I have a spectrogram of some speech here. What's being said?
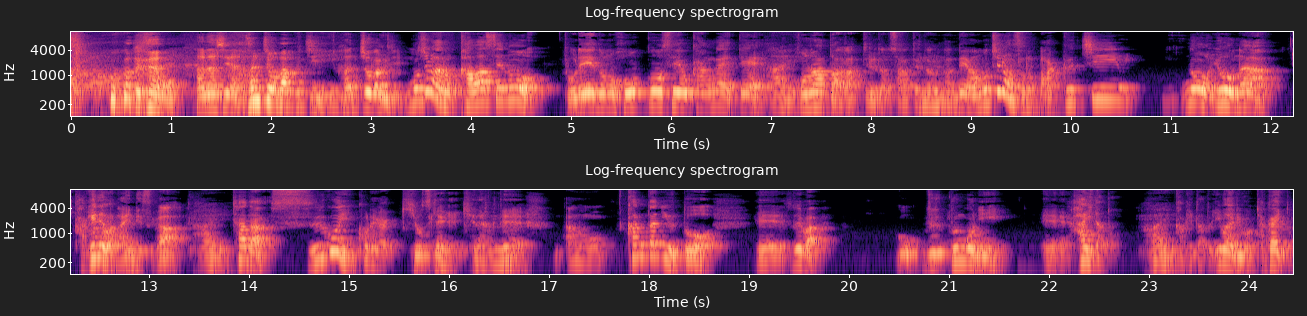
そうですね。話なんですよ班長博打。班長爆打。もちろんあの、為替のトレードの方向性を考えて、はいこの後上がってるだろう、下がってるだろうなんで、まあもちろんその博打のような賭けではないんですが、はい。ただ、すごいこれが気をつけなきゃいけなくて、うんあの、簡単に言うと、えー例えば、ご10分後に、えー、 high だとはい。かけたと。今よりも高いと。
